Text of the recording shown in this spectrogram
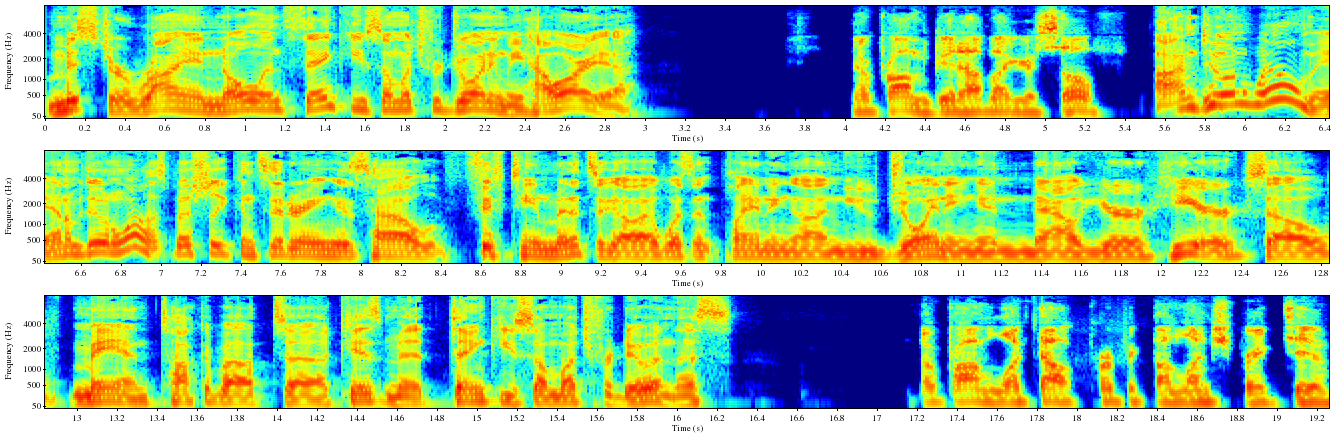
Mr. Ryan Nolan, thank you so much for joining me. How are you? No problem. Good. How about yourself? I'm doing well, man. I'm doing well, especially considering as how 15 minutes ago I wasn't planning on you joining and now you're here. So, man, talk about uh, Kismet. Thank you so much for doing this. No problem. Lucked out perfect on lunch break too.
